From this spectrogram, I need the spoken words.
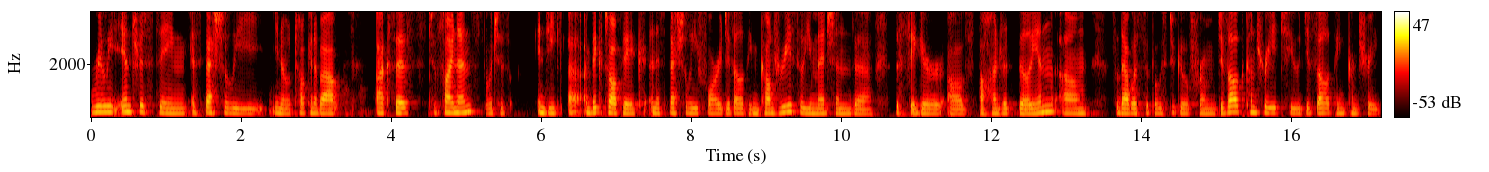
Really interesting, especially, you know, talking about access to finance, which is indeed a, a big topic, and especially for developing countries. So you mentioned the the figure of hundred billion. Um, so that was supposed to go from developed country to developing country,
